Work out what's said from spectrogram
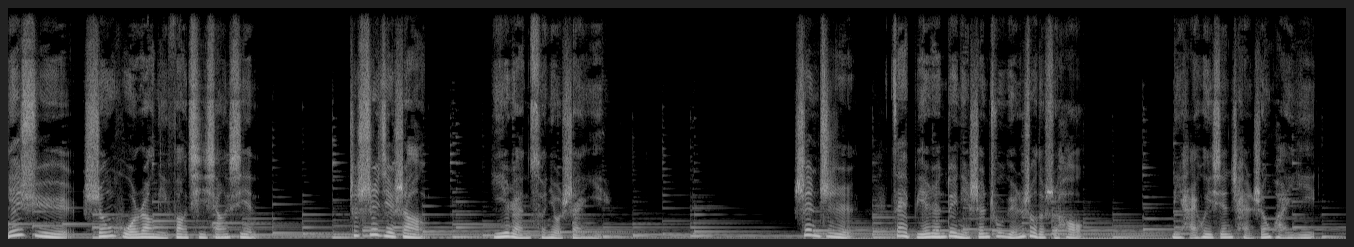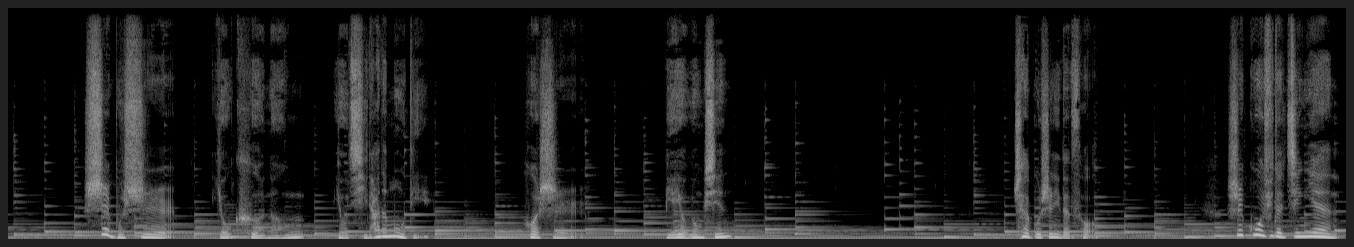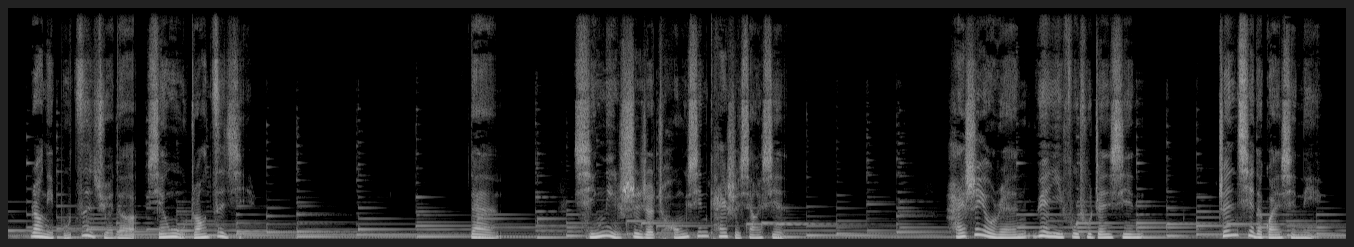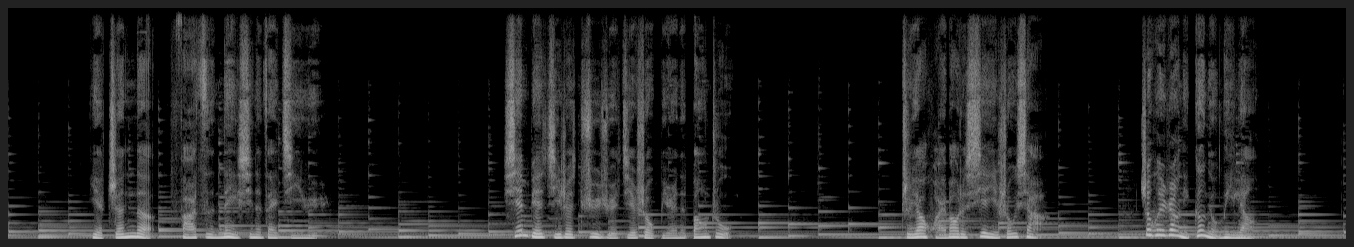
也许生活让你放弃相信，这世界上依然存有善意，甚至在别人对你伸出援手的时候，你还会先产生怀疑，是不是有可能有其他的目的，或是别有用心？这不是你的错。是过去的经验让你不自觉的先武装自己，但请你试着重新开始相信，还是有人愿意付出真心、真切的关心你，也真的发自内心的在给予。先别急着拒绝接受别人的帮助。只要怀抱着谢意收下，这会让你更有力量，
